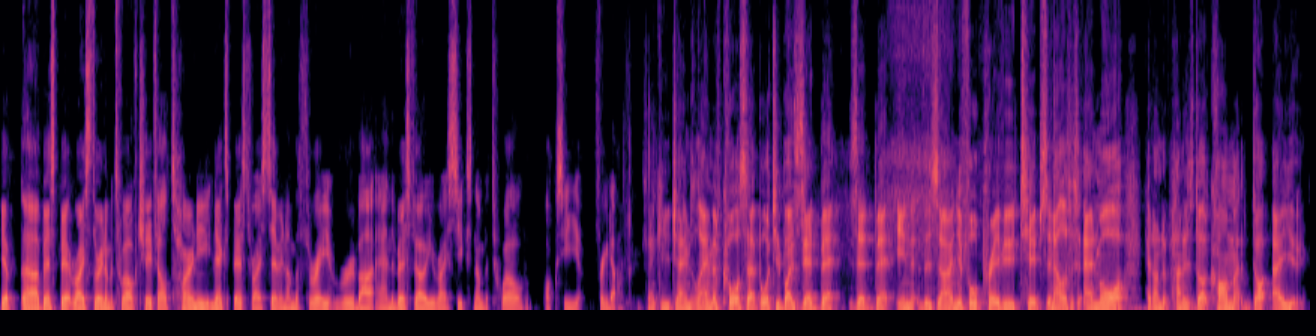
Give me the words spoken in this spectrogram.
Yep. Uh, best bet race three, number twelve, Chief El Tony. Next best race seven, number three, Ruba, and the best value race six, number twelve, Foxy Frida. Thank you, James Lamb. Of course, that brought to you by ZBet. ZBet in the zone. Your full preview, tips, analysis, and more. Head on to punters.com.au.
